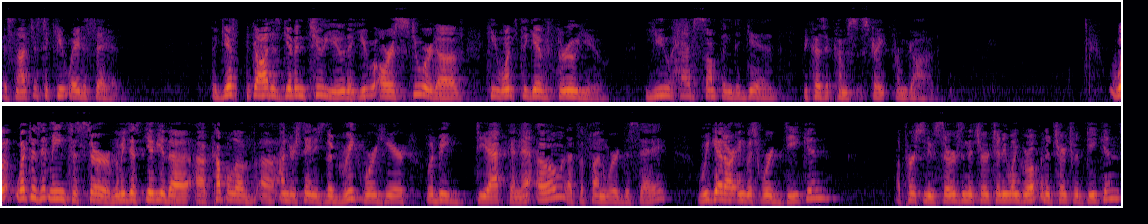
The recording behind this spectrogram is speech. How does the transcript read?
It's not just a cute way to say it. The gift that God has given to you that you are a steward of, He wants to give through you. You have something to give because it comes straight from God. What, what does it mean to serve? Let me just give you the, a couple of uh, understandings. The Greek word here would be diakoneo. That's a fun word to say. We get our English word deacon, a person who serves in the church. Anyone grow up in a church with deacons?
